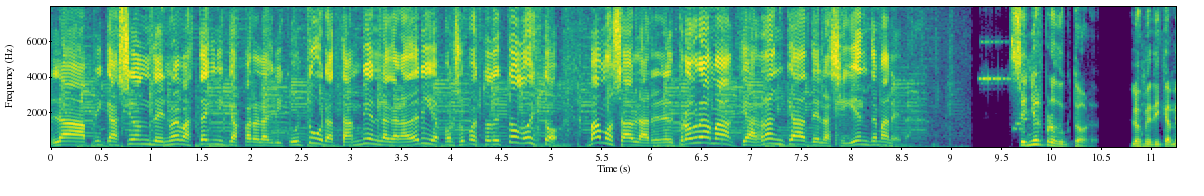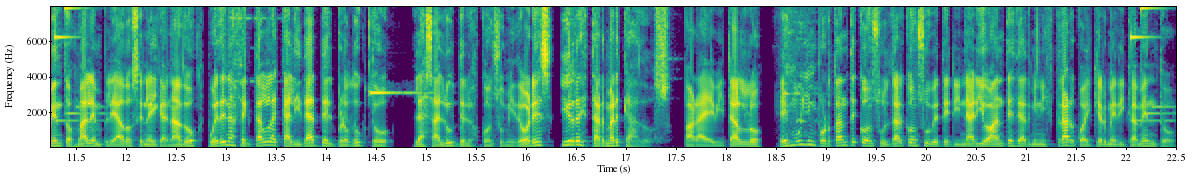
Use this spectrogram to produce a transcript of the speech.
la aplicación de nuevas técnicas para la agricultura, también la ganadería, por supuesto, de todo esto vamos a hablar en el programa que arranca de la siguiente manera. Señor productor, los medicamentos mal empleados en el ganado pueden afectar la calidad del producto, la salud de los consumidores y restar mercados. Para evitarlo, es muy importante consultar con su veterinario antes de administrar cualquier medicamento,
